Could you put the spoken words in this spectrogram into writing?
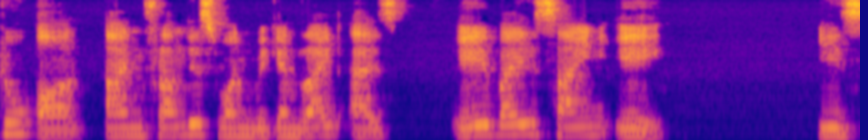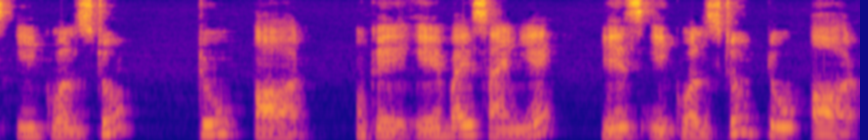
2r and from this one we can write as a by sine a is equals to 2r okay a by sine a is equals to 2r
